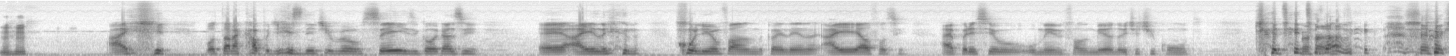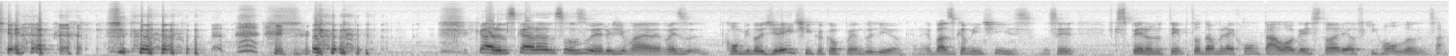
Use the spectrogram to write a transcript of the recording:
Uhum. Aí botar na capa de Resident Evil 6 e colocar assim. É, a Helena, o Leon falando com a Helena. Aí ela falou assim. Aí apareceu o, o meme falando, meia-noite eu te conto. Que tem tudo a ver. Porque... cara, os caras são zoeiros demais, mas combinou direitinho com a campanha do Leon, cara. É basicamente isso. Você fica esperando o tempo toda a mulher contar logo a história e ela fica enrolando, sabe?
